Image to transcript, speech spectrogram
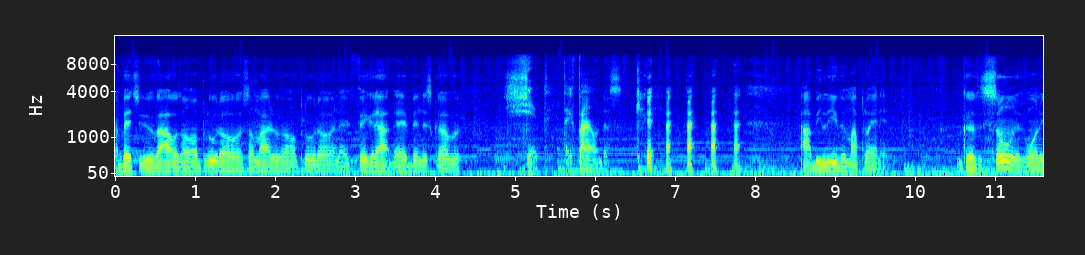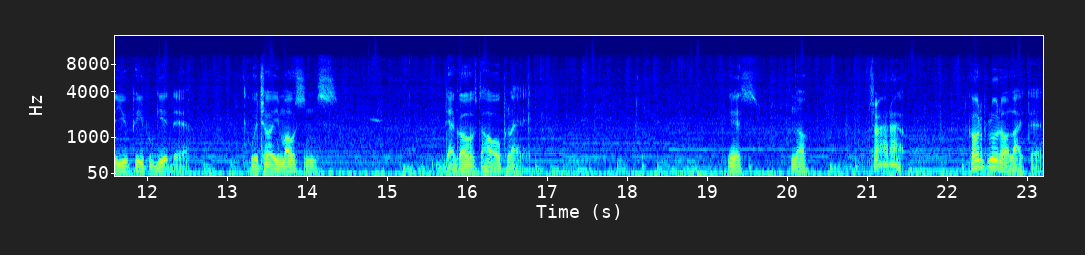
I bet you if I was on Pluto or somebody was on Pluto and they figured out they had been discovered, shit, they found us. I'll be leaving my planet. Because as soon as one of you people get there with your emotions, there goes the whole planet. Yes? No? Try it out. Go to Pluto like that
